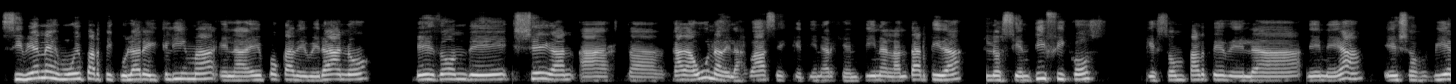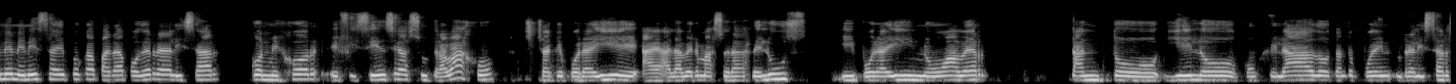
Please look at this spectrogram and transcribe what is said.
Si bien es muy particular el clima en la época de verano, es donde llegan hasta cada una de las bases que tiene Argentina en la Antártida los científicos que son parte de la DNA. Ellos vienen en esa época para poder realizar con mejor eficiencia su trabajo, ya que por ahí, eh, al haber más horas de luz y por ahí no haber tanto hielo congelado, tanto pueden realizar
